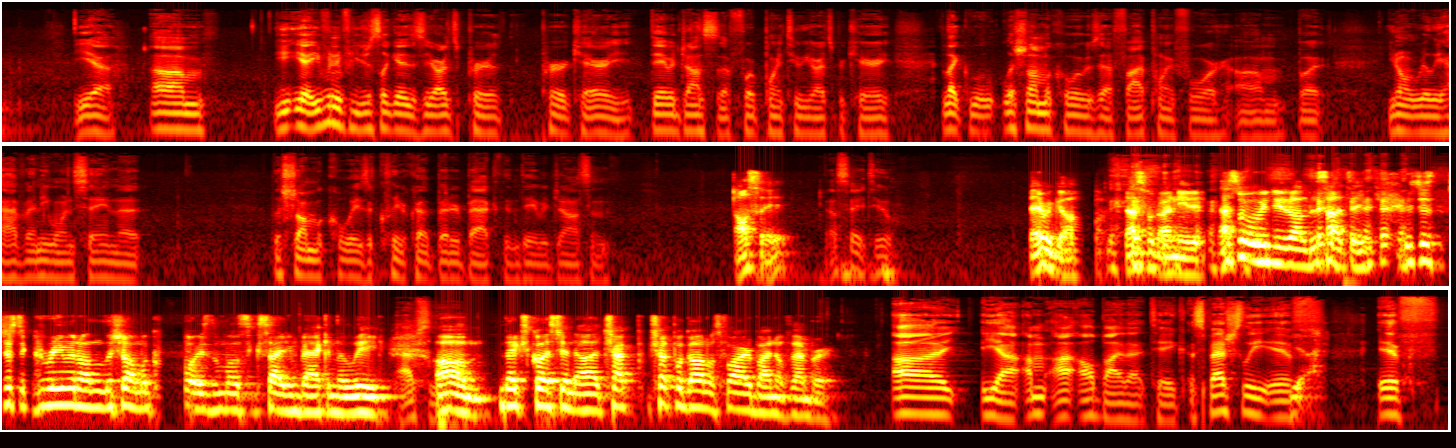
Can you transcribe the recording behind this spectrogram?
Yeah. Um. Yeah. Even if you just look at his yards per per carry, David Johnson's at 4.2 yards per carry. Like LeSean McCoy was at 5.4. Um. But you don't really have anyone saying that LeSean McCoy is a clear cut better back than David Johnson. I'll say it. I'll say it too. There we go. That's what I needed. That's what we needed on this hot take. It's just just agreement on LeSean McCoy is the most exciting back in the league. Absolutely. Um, next question. Uh, Chuck Chuck Pagano was fired by November. Uh, yeah, I'm. I- I'll buy that take, especially if, Yeah. if,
